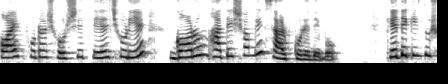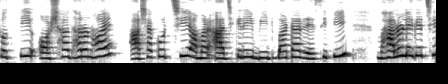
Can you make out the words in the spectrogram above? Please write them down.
কয়েক ফোঁটা সর্ষের তেল ছড়িয়ে গরম ভাতের সঙ্গে সার্ভ করে দেব। খেতে কিন্তু সত্যি অসাধারণ হয়। আশা করছি আমার আজকের এই বিট বাটার রেসিপি ভালো লেগেছে।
